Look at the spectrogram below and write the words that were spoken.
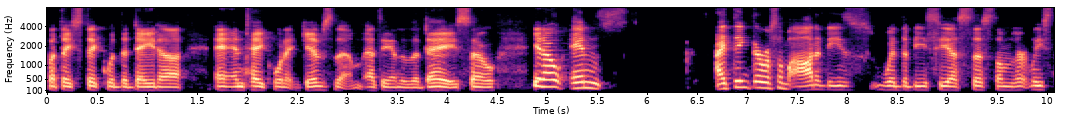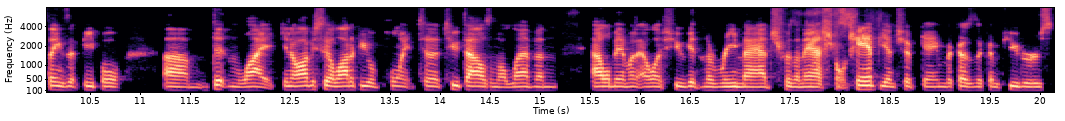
but they stick with the data and, and take what it gives them at the end of the day. So, you know, and I think there were some oddities with the BCS systems, or at least things that people um, didn't like. You know, obviously, a lot of people point to 2011 Alabama and LSU getting the rematch for the national championship game because the computers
